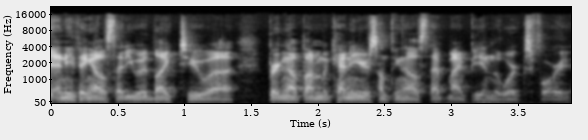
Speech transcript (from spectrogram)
anything else that you would like to uh, bring up on McKennie or something else that might be in the works for you?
